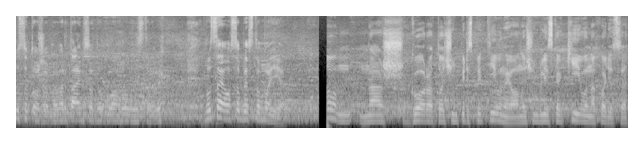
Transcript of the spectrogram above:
Ну, це теж ми вертаємося до благоустрою. Ну, це особисто моє. Ну, наш город очень перспективный, он очень близко к Киеву находится.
